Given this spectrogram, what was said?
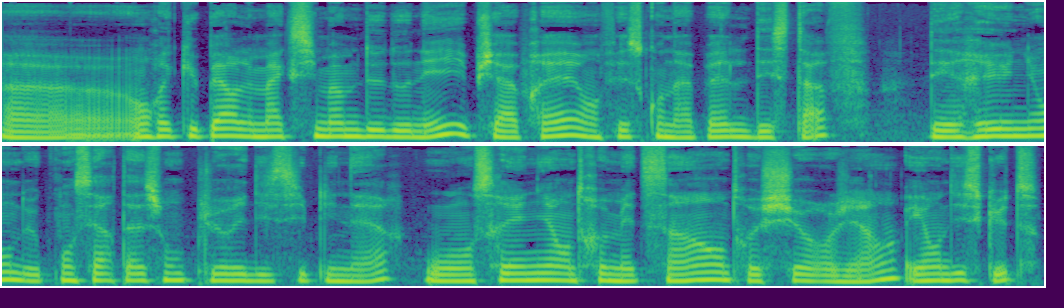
euh, on récupère le maximum de données et puis après, on fait ce qu'on appelle des staffs des réunions de concertation pluridisciplinaire où on se réunit entre médecins, entre chirurgiens et on discute.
